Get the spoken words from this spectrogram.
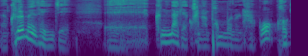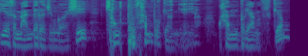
어, 그러면서 이제 에, 극락에 관한 법문을 하고 거기에서 만들어진 것이 정토 삼부경이에요. 관부량수경,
